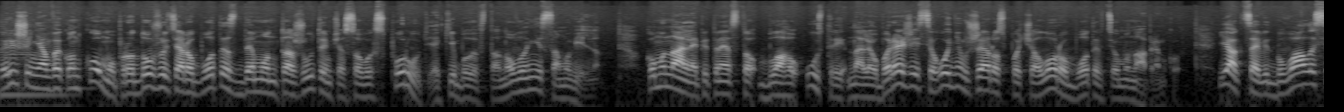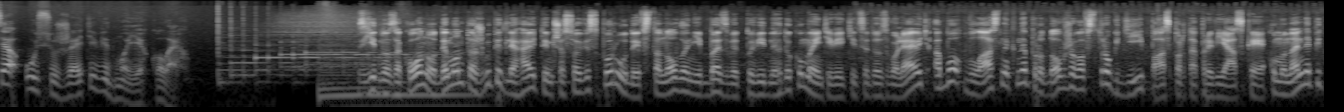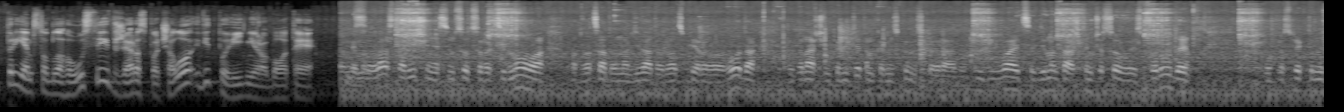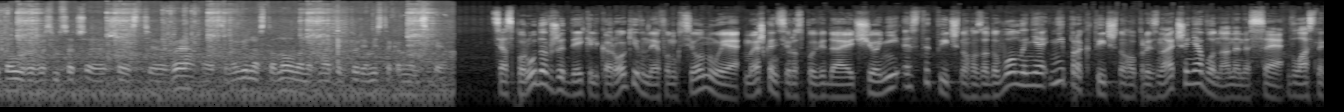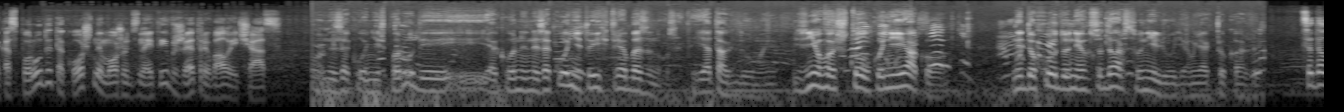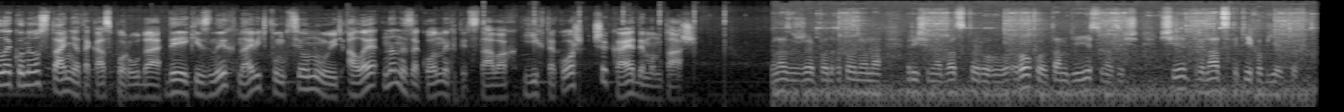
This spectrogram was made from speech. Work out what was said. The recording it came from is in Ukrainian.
Рішенням виконкому продовжуються роботи з демонтажу тимчасових споруд, які були встановлені самовільно. Комунальне підприємство Благоустрій на Леобережжі сьогодні вже розпочало роботи в цьому напрямку. Як це відбувалося у сюжеті від моїх колег? Згідно закону, демонтажу підлягають тимчасові споруди, встановлені без відповідних документів, які це дозволяють, або власник не продовжував строк дії паспорта прив'язки. Комунальне підприємство Благоустрій вже розпочало відповідні роботи. Согласно рішення 747 від 20.09.21 року виконавчим комітетом Кам'янської міської ради відбувається демонтаж тимчасової споруди по проспекту Металурга 86В, самовільно встановлених на території міста Кам'янське. Ця споруда вже декілька років не функціонує. Мешканці розповідають, що ні естетичного задоволення, ні практичного призначення вона не несе. Власника споруди також не можуть знайти вже тривалий час. Незаконні споруди, як вони незаконні, то їх треба зносити. Я так думаю. З нього ж толку ніякого. Ні доходу ні государству, ні людям, як то кажуть. Це далеко не остання така споруда. Деякі з них навіть функціонують, але на незаконних підставах. Їх також чекає демонтаж. У нас вже підготовлено рішення 22 року, там де є у нас ще 13 таких об'єктів.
